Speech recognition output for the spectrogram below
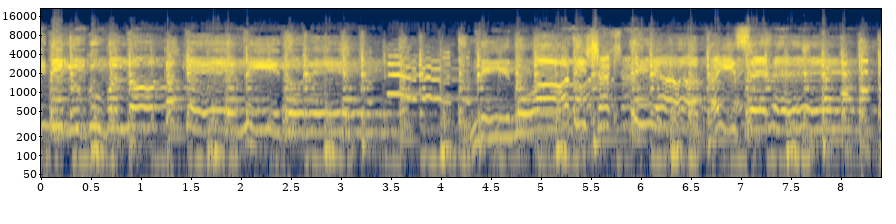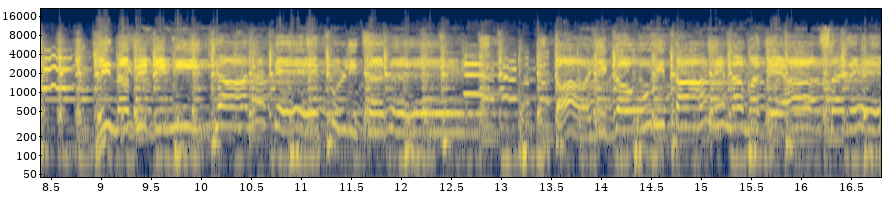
ದಿನ ತಿರುಗುವ ಲೋಕಕ್ಕೆ ನೀದೊರೆ ನೀನು ಆದಿಶಕ್ತಿಯ ಕೈಸೆರೆ. ದಿನವಿಡಿ ನೀ ಧ್ಯಾನಕ್ಕೆ ಕುಳಿತರೆ. ತಾಯಿ ಗೌರಿ ತಾನೆ ನಮಗೆ ಆಸರೆ.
